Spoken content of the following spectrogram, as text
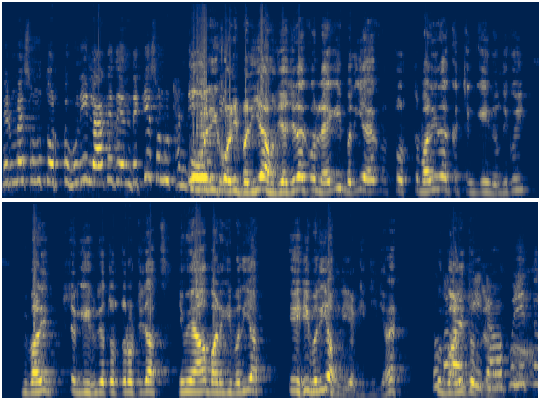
ਫਿਰ ਮੈਂ ਤੁਹਾਨੂੰ ਤੁਰਤ ਹੁਣੀ ਲਾ ਕੇ ਦੇ ਦਿੰਦੇ ਕਿ ਤੁਹਾਨੂੰ ਠੰਡੀ ਕੋਈ ਨੀ, ਵਧੀਆ ਹੁੰਦੀ ਆ ਜਿਹੜਾ ਕੋਈ ਲੈ ਗਈ ਵਧੀਆ ਹੈ ਤੁਰਤ ਵਾਲੀ ਨਾ ਚੰਗੀ ਨਹੀਂ ਹੁੰਦੀ ਕੋਈ ਵੀ ਵਾਲੀ ਚੰਗੀ ਹੁੰਦੀ ਆ ਤੁਰਤ ਰੋਟੀ ਦਾ ਜਿਵੇਂ ਆਹ ਬਣ ਗਈ ਵਧੀਆ ਇਹੀ ਵਧੀਆ ਹੁੰਦੀ ਹੈ ਕੀ ਚੀਜ਼ ਹੈ ਕੋਈ ਤਾਂ ਗੱਲ ਠੀਕ ਹੈ ਬਾਪੂ ਜੀ ਤੇ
